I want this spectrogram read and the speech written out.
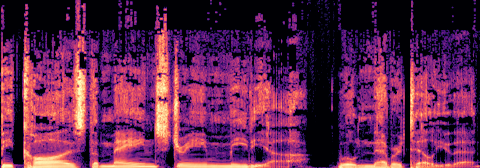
Because the mainstream media will never tell you that.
